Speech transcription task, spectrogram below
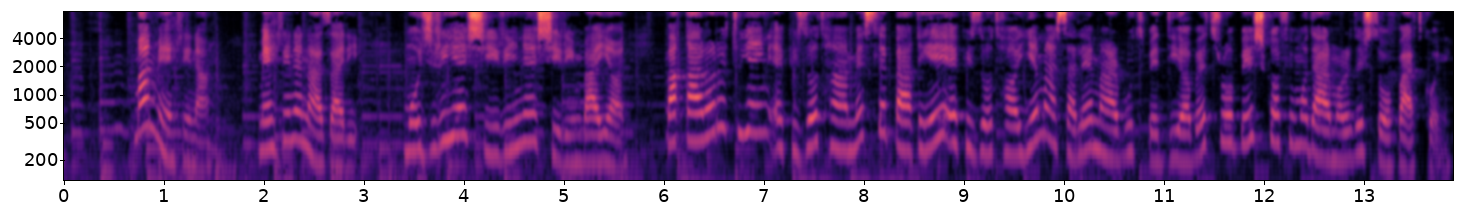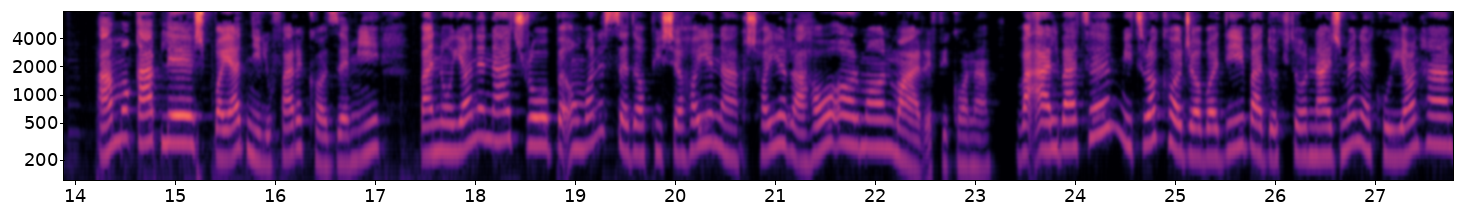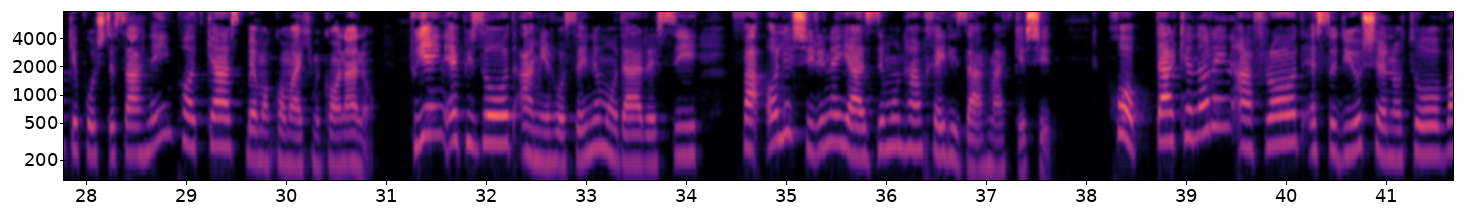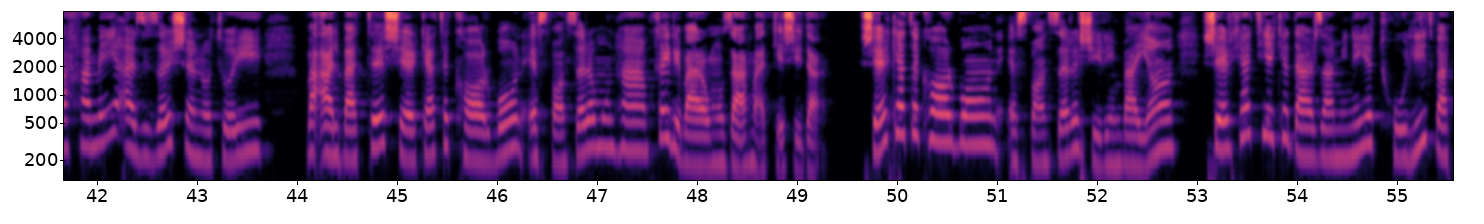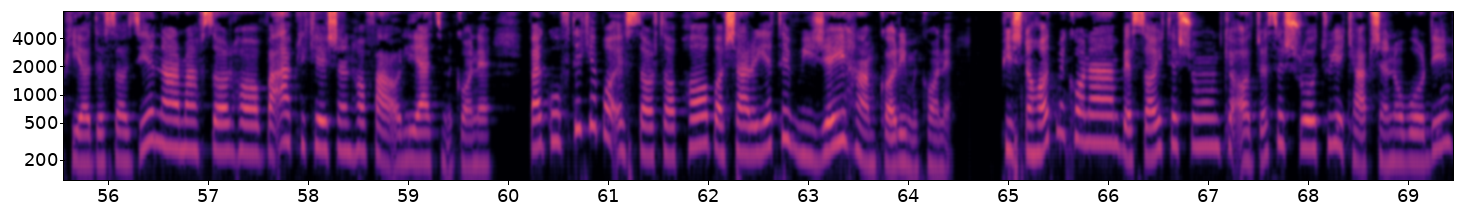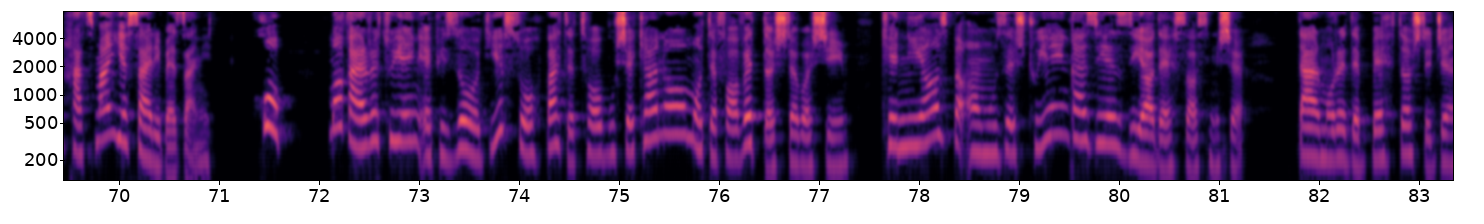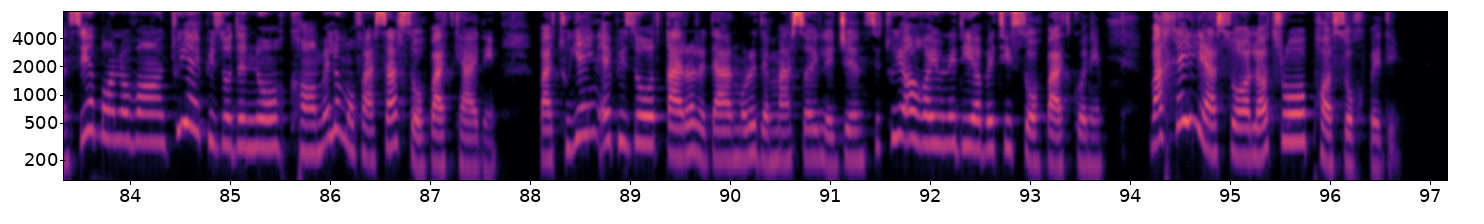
من مهرینم. مهرین نظری مجری شیرین شیرین بیان. و قرار توی این اپیزود هم مثل بقیه اپیزودها یه مسئله مربوط به دیابت رو بشکافیم و در موردش صحبت کنیم. اما قبلش باید نیلوفر کازمی و نویان نج رو به عنوان صدا پیشه های نقش های رها و آرمان معرفی کنم و البته میترا کاجابادی و دکتر نجمه نکویان هم که پشت صحنه این پادکست به ما کمک می‌کنن و توی این اپیزود امیر حسین مدرسی فعال شیرین یزدیمون هم خیلی زحمت کشید. خب در کنار این افراد استودیو شنوتو و همه عزیزای شنوتویی و البته شرکت کاربون اسپانسرمون هم خیلی برامون زحمت کشیدن. شرکت کاربون اسپانسر شیرین بیان شرکتیه که در زمینه تولید و پیاده سازی نرم افزارها و اپلیکیشن ها فعالیت می‌کنه و گفته که با استارتاپ ها با شرایط ویژه‌ای همکاری می‌کنه. پیشنهاد می‌کنم به سایتشون که آدرسش رو توی کپشن آوردیم حتما یه سری بزنید. خب ما قراره توی این اپیزود یه صحبت تابوشکن و متفاوت داشته باشیم که نیاز به آموزش توی این قضیه زیاد احساس میشه. در مورد بهداشت جنسی بانوان توی اپیزود 9 کامل و مفصل صحبت کردیم و توی این اپیزود قرار در مورد مسائل جنسی توی آقایون دیابتی صحبت کنیم و خیلی از سوالات رو پاسخ بدیم.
